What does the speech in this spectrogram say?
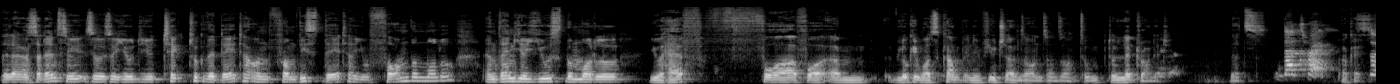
let I understand. So, so, so you you take, took the data on from this data, you form the model, and then you use the model you have for for um, looking what's come in the future and so on and so on, so on to, to let run it. That's that's right. Okay. So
